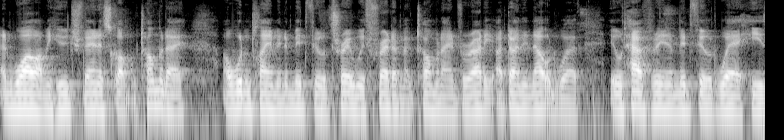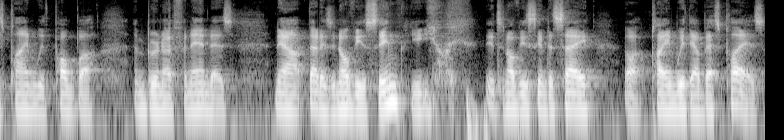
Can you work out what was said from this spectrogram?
and while I'm a huge fan of Scott McTominay I wouldn't play him in a midfield three with Fred and McTominay and Verratti I don't think that would work it would have to be in a midfield where he is playing with Pogba and Bruno Fernandes now, that is an obvious thing. You, it's an obvious thing to say, oh, playing with our best players,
